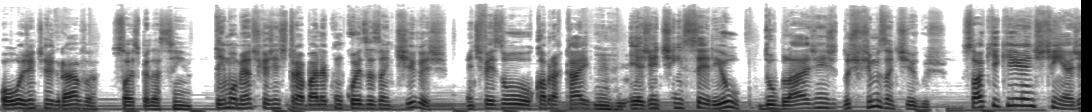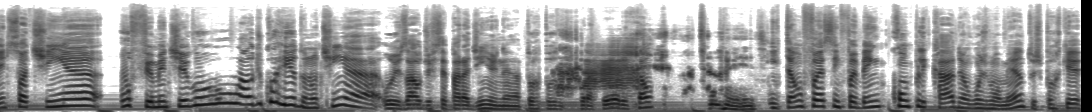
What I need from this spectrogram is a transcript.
ou a gente regrava só esse pedacinho. Tem momentos que a gente trabalha com coisas antigas. A gente fez o Cobra Kai uhum. e a gente inseriu dublagens dos filmes antigos. Só que o que a gente tinha? A gente só tinha o filme antigo, o áudio corrido, não tinha os áudios separadinhos, né? Ator por, por ator. Então, Exatamente. Então foi assim, foi bem complicado em alguns momentos, porque,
